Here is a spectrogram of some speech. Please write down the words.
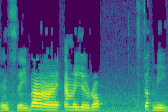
And say bye. I'm a rock. Stop me.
